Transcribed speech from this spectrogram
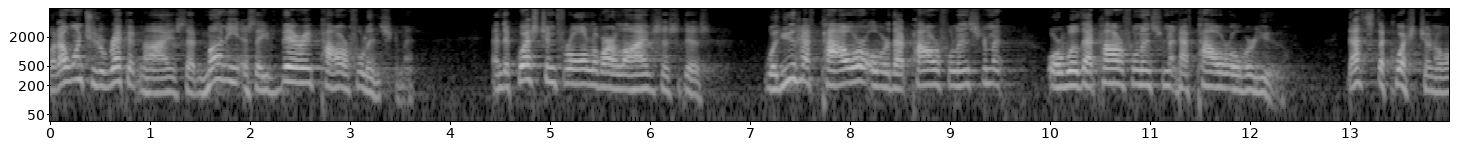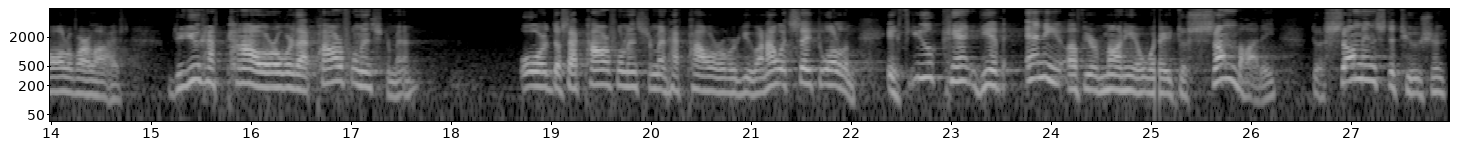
but I want you to recognize that money is a very powerful instrument. And the question for all of our lives is this Will you have power over that powerful instrument, or will that powerful instrument have power over you? That's the question of all of our lives. Do you have power over that powerful instrument, or does that powerful instrument have power over you? And I would say to all of them if you can't give any of your money away to somebody, to some institution,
